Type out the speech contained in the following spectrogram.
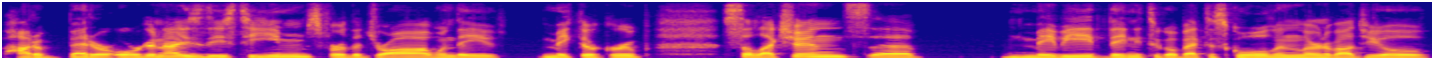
how to better organize these teams for the draw when they make their group selections. Uh, maybe they need to go back to school and learn about geo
